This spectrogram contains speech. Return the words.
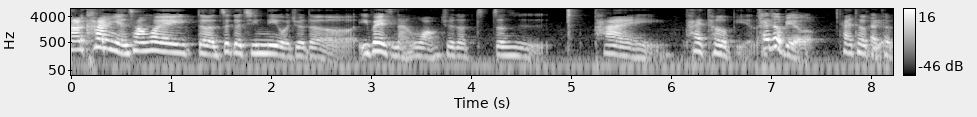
那看演唱会的这个经历，我觉得一辈子难忘，觉得真是太太特别了，太特别了，太特别了。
